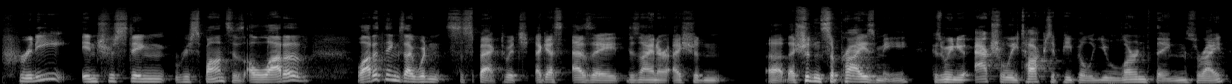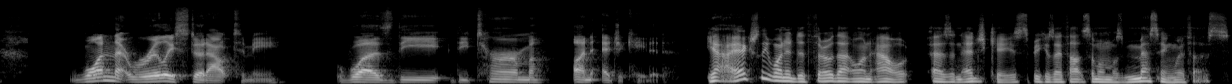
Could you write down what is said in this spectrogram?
pretty interesting responses. A lot of a lot of things I wouldn't suspect, which I guess as a designer I shouldn't uh, that shouldn't surprise me because when you actually talk to people, you learn things, right? One that really stood out to me was the the term uneducated. Yeah, I actually wanted to throw that one out as an edge case because I thought someone was messing with us.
